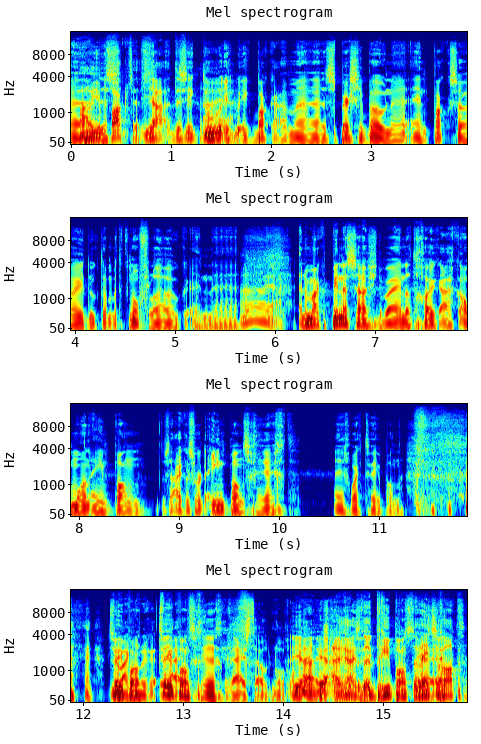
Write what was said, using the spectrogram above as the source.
Eh, Oh, je dus- bakt het? Ja, dus ik, Ah, doe, ja. ik, ik bak aan mijn spersiebonen en paksoi. Doe ik dan met knoflook. En, eh, Ah ja, en dan maak ik pindasausje erbij. En dat gooi ik eigenlijk allemaal in één pan. Dus eigenlijk een soort eenpansgerecht. Nee, je gebruikt twee pannen. twee, maakt pan, hem twee rij- pansgerecht. rijst ook nog. Ja, Nee, ja, misschien en rijst, drie pans. Dan Ja, weet je wat?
